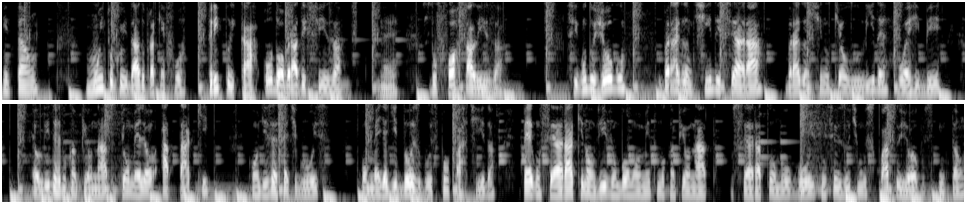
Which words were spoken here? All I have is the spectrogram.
Então, muito cuidado para quem for triplicar ou dobrar a defesa né, do Fortaleza. Segundo jogo, Bragantino e Ceará. Bragantino, que é o líder, o RB, é o líder do campeonato, tem o melhor ataque com 17 gols, com média de 2 gols por partida. Pega um Ceará que não vive um bom momento no campeonato. O Ceará tomou gols em seus últimos quatro jogos, então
